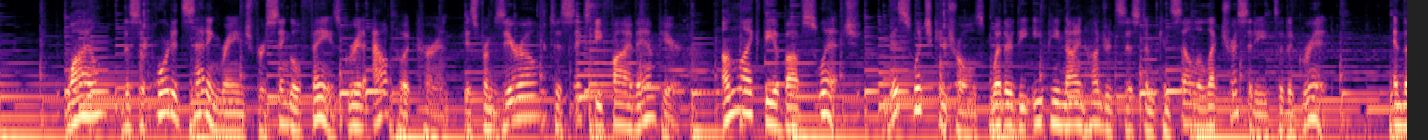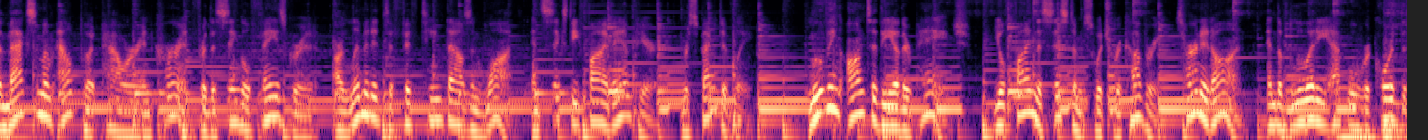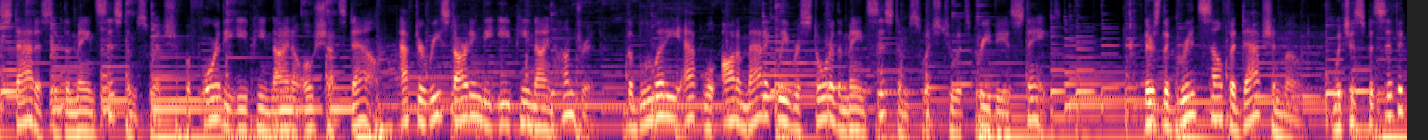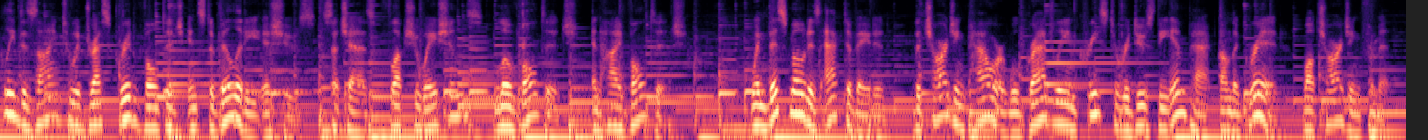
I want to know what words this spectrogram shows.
while the supported setting range for single-phase grid output current is from 0 to 65 ampere. Unlike the above switch, this switch controls whether the EP900 system can sell electricity to the grid. And the maximum output power and current for the single-phase grid are limited to 15,000 watt and 65 ampere, respectively. Moving on to the other page, you'll find the system switch recovery. Turn it on, and the Bluetti app will record the status of the main system switch before the EP900 shuts down. After restarting the EP900, the Bluetti app will automatically restore the main system switch to its previous state. There's the grid self-adaptation mode, which is specifically designed to address grid voltage instability issues, such as fluctuations, low voltage, and high voltage. When this mode is activated, the charging power will gradually increase to reduce the impact on the grid while charging from it.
